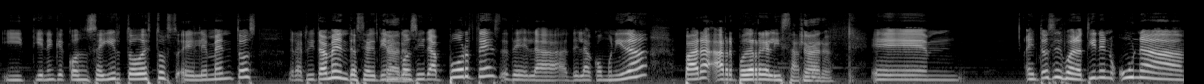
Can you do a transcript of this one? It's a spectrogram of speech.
y tienen que conseguir todos estos elementos gratuitamente, o sea, que tienen que conseguir aportes de la, de la comunidad para poder realizarlo. Claro. Eh, entonces, bueno, tienen una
